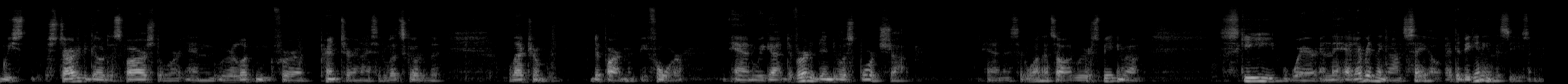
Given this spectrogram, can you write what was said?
we started to go to the Spar store, and we were looking for a printer, and I said, "Let's go to the electro department before," and we got diverted into a sports shop, and I said, "Well, that's odd." We were speaking about ski wear, and they had everything on sale at the beginning of the season.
